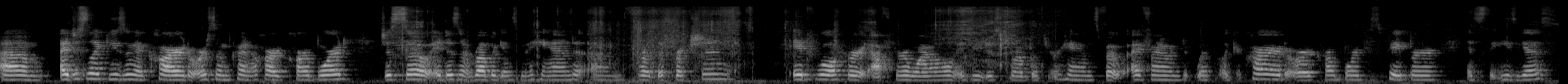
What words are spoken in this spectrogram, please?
Um, I just like using a card or some kind of hard cardboard just so it doesn't rub against my hand um, for the friction. It will hurt after a while if you just rub with your hands, but I found with like a card or a cardboard piece of paper, it's the easiest.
